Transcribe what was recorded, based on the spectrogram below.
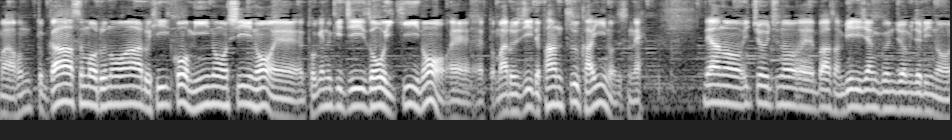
まあ本当ガースもルノワール、ヒーコー、ミーノーシーの、えー、トゲ抜きジーゾーイキーの、えー、えっと、マルジーでパンツーカイーのですね。で、あの、一応うちの、えーばあさん、ビリージャン群青緑の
